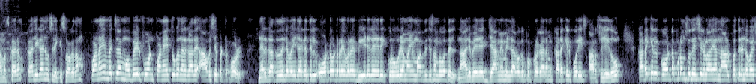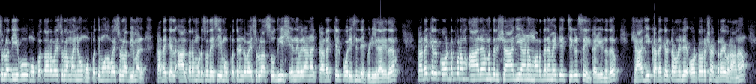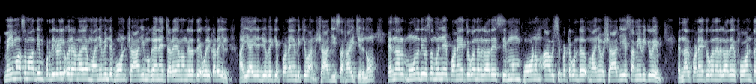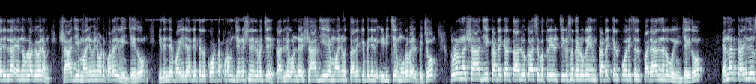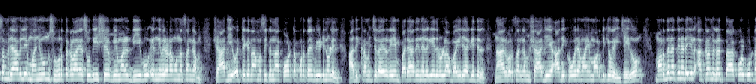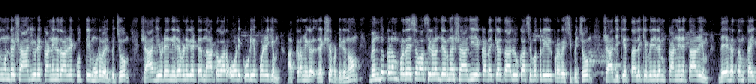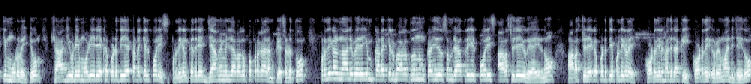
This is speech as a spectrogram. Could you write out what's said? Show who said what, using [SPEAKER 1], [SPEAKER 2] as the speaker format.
[SPEAKER 1] നമസ്കാരം. കാലിക ന്യൂസിലേക്ക് സ്വാഗതം. പണയം വെച്ച മൊബൈൽ ഫോൺ പണയത്തുക നൽകാതെ ആവശ്യപ്പെട്ടപ്പോൾ നൽകാത്തതിന്റെ വൈരാഗ്യത്തിൽ ഓട്ടോ ഡ്രൈവറെ വീട് കയറി ക്രൂരമായി മർദ്ദിച്ച സംഭവത്തിൽ നാലുപേരെ ജാമ്യമില്ലാ വകുപ്പ് പ്രകാരം കടക്കൽ പോലീസ് അറസ്റ്റ് ചെയ്തു. കടക്കൽ കോട്ടപ്പുറം സ്വദേശികളായ നാൽപ്പത്തിരണ്ട് വയസ്സുള്ള ദീപു മുപ്പത്തി വയസ്സുള്ള മനു മുപ്പത്തിമൂന്ന് വയസ്സുള്ള വിമൽ കടക്കൽ ആൽത്തറമൂട് സ്വദേശി മുപ്പത്തിരണ്ട് വയസ്സുള്ള സുധീഷ് എന്നിവരാണ് കടക്കൽ പോലീസിന്റെ പിടിയിലായത്. കടയ്ക്കൽ കോട്ടപ്പുറം ആരാമത്തിൽ ഷാജിയാണ് മർദ്ദനമേറ്റ് ചികിത്സയിൽ കഴിയുന്നത്. ഷാജി കടയ്ക്കൽ ടൗണിലെ ഓട്ടോറിക്ഷ ഡ്രൈവറാണ്. മെയ് മാസം ആദ്യം പ്രതികളിൽ ഒരാളായ മനുവിന്റെ ഫോൺ ഷാജി മുഖേന ചടയമംഗലത്തെ ഒരു കടയിൽ അയ്യായിരം രൂപയ്ക്ക് പണയം വെക്കുവാൻ ഷാജി സഹായിച്ചിരുന്നു. എന്നാൽ മൂന്ന് ദിവസം മുന്നേ പണയത്തുക നൽകാതെ സിമ്മും ഫോണും ആവശ്യപ്പെട്ടുകൊണ്ട് മനു ഷാജിയെ സമീപിക്കുകയും എന്നാൽ പണയത്തുക നൽകാതെ ഫോൺ തരില്ല എന്നുള്ള വിവരം ഷാജി മനുവിനോട് പറയുകയും ചെയ്തു. ഇതിന്റെ വൈരാഗ്യത്തിൽ കോട്ടപ്പുറം ജംഗ്ഷനിൽ വെച്ച് കല്ലുകൊണ്ട് ഷാജിയെ മനു തലയ്ക്ക് പിന്നിൽ ഇടിച്ച് മുറിവേൽപ്പിച്ചു. തുടർന്ന് ഷാജി കടയ്ക്കൽ താലൂക്ക് ആശുപത്രിയിൽ ചികിത്സ തേടുകയും കടയ്ക്കൽ പോലീസിൽ പരാതി നൽകുകയും ചെയ്തു. എന്നാൽ കഴിഞ്ഞ ദിവസം രാവിലെ മനുവും സുഹൃത്തുക്കളായ സുധീഷ് വിമൽ ദീപു എന്നിവരടങ്ങുന്ന സംഘം ഷാജി ഒറ്റയ്ക്ക് താമസിക്കുന്ന കോട്ടപ്പുറത്തെ വീട്ടിനുള്ളിൽ അതിക്രമിച്ചു കയറുകയും പരാതി നൽകിയതിലുള്ള വൈരാഗ്യത്തിൽ നാൽവർ സംഘം ഷാജിയെ അതിക്രൂരമായി മർദ്ദിക്കുകയും ചെയ്തു. മർദ്ദനത്തിനിടയിൽ അക്രമികൾ താക്കോൽ കൂട്ടം കൊണ്ട് ഷാജിയുടെ കണ്ണിനു താഴെ കുത്തി മുറിവേൽപ്പിച്ചു. ഷാജിയുടെ നിലവിളി കേട്ട് നാട്ടുകാർ ഓടിക്കൂടിയപ്പോഴേക്കും അക്രമികൾ രക്ഷപ്പെട്ടിരുന്നു. ബന്ധുക്കളും പ്രദേശവാസികളും ചേർന്ന് ഷാജിയെ കടയ്ക്കൽ താലൂക്ക് ആശുപത്രിയിൽ പ്രവേശിപ്പിച്ചു. ഷാജിക്ക് തലയ്ക്ക് പിന്നിലും കണ്ണിന് താഴെയും ദേഹത്തും കൈക്കും മുറിവേറ്റു. ഷാജിയുടെ മൊഴി രേഖപ്പെടുത്തിയ കടയ്ക്കൽ പോലീസ് പ്രതികൾക്കെതിരെ ജാമ്യമില്ലാ വകുപ്പ് പ്രകാരം കേസെടുത്തു. പ്രതികൾ നാലുപേരെയും കടയ്ക്കൽ ഭാഗത്തു നിന്നും കഴിഞ്ഞ ദിവസം രാത്രിയിൽ പോലീസ് അറസ്റ്റ് ചെയ്യുകയായിരുന്നു. അറസ്റ്റ് രേഖപ്പെടുത്തിയ പ്രതികളെ കോടതിയിൽ ഹാജരാക്കി കോടതി റിമാൻഡ് ചെയ്തു.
